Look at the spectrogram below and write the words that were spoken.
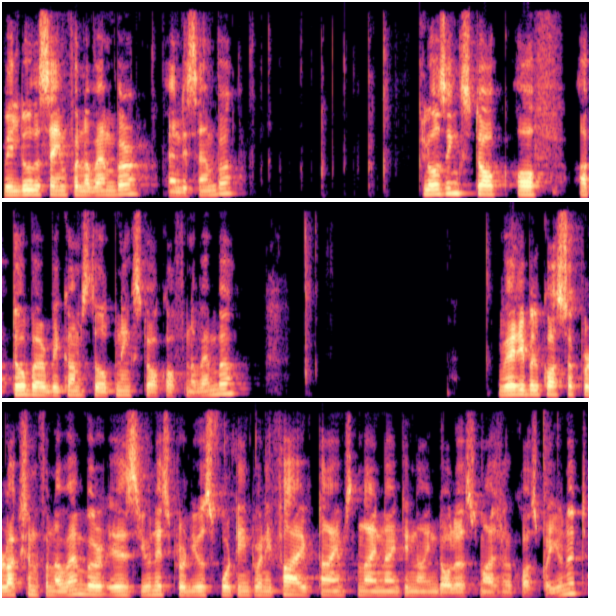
We'll do the same for November and December. Closing stock of October becomes the opening stock of November. Variable cost of production for November is units produced 1425 times $999 marginal cost per unit.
